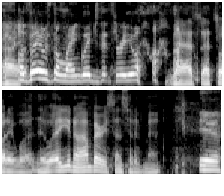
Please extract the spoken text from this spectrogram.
All I thought it was the language that threw you off. Yeah, that's, that's what it was. It you know, I'm very sensitive, man. Yeah.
